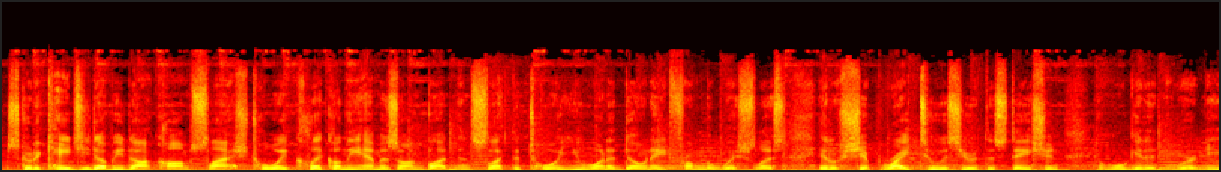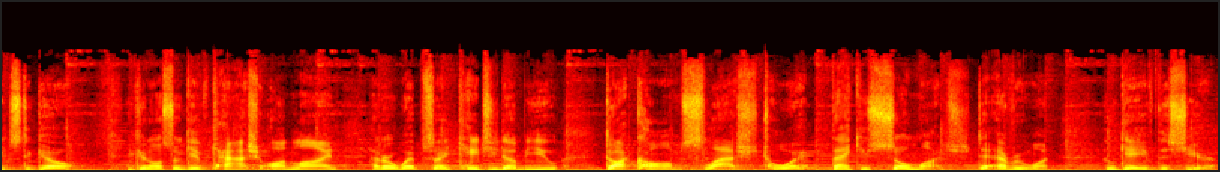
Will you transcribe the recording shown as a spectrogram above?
Just go to kgw.com slash toy, click on the Amazon button, and select the toy you want to donate from the wish list. It'll ship right to us here at the station, and we'll get it where it needs to go. You can also give cash online at our website, kgw.com slash toy. Thank you so much to everyone who gave this year.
